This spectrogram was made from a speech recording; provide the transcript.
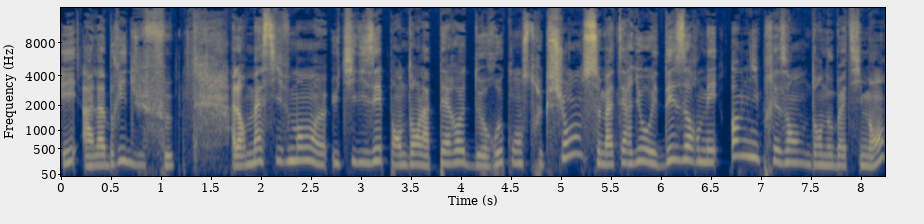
et à l'abri du feu. Alors massivement euh, utilisé pendant la période de reconstruction, ce matériau est désormais omniprésent dans nos bâtiments.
